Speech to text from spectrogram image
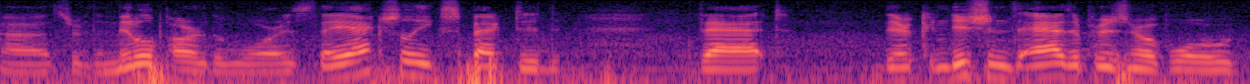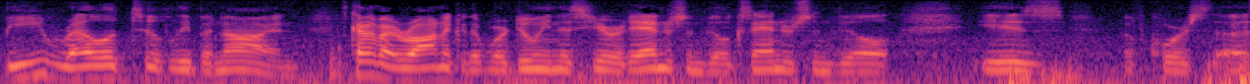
uh, sort of the middle part of the war, is they actually expected that their conditions as a prisoner of war would be relatively benign. It's kind of ironic that we're doing this here at Andersonville, because Andersonville is, of course, a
